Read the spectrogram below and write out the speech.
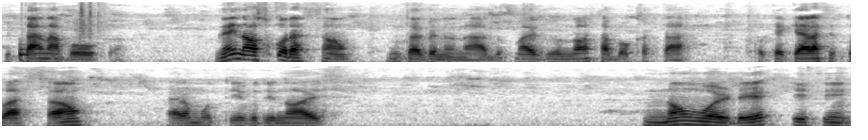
que está na boca. Nem nosso coração não está envenenado, mas nossa boca está. Porque aquela situação era o motivo de nós não morder e sim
